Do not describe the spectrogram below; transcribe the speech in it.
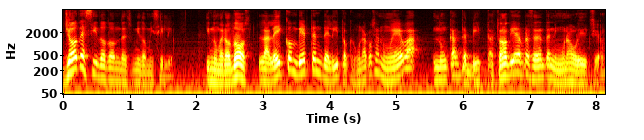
yo decido dónde es mi domicilio. Y número dos, la ley convierte en delito, que es una cosa nueva, nunca antes vista. Esto no tiene precedente en ninguna jurisdicción.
